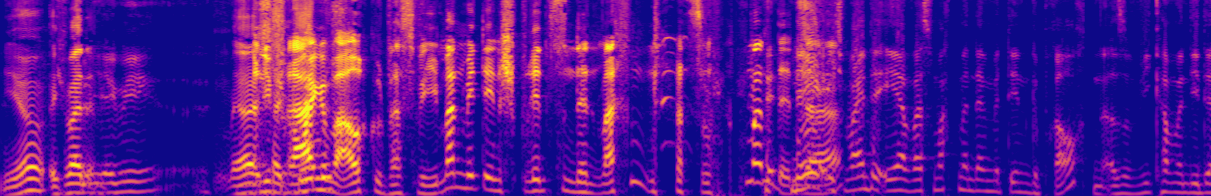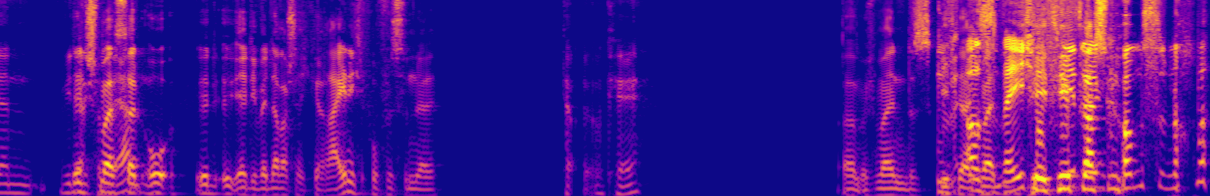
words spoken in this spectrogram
Ja, ich meine, Irgendwie. ja, die ist halt Frage komisch. war auch gut, was will man mit den Spritzen denn machen? Was macht man denn Nee, da? ich meinte eher, was macht man denn mit den Gebrauchten? Also, wie kann man die denn wieder Den schmeißt halt, oh, ja, die werden da wahrscheinlich gereinigt professionell. Okay. Ähm, ich meine, das geht ja. ich Aus mein, welchem Viertel kommst du nochmal?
